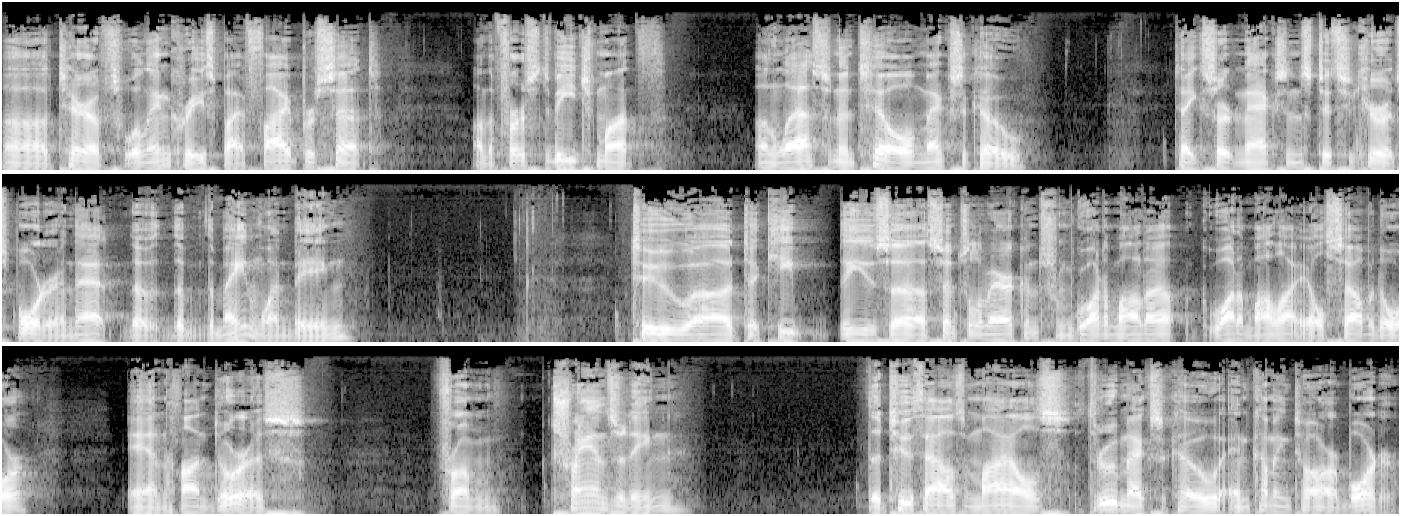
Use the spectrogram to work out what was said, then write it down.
uh, tariffs will increase by five percent on the first of each month unless and until Mexico takes certain actions to secure its border, and that the the, the main one being to uh, to keep these uh, Central Americans from Guatemala, Guatemala, El Salvador, and Honduras from transiting the 2,000 miles through Mexico and coming to our border.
